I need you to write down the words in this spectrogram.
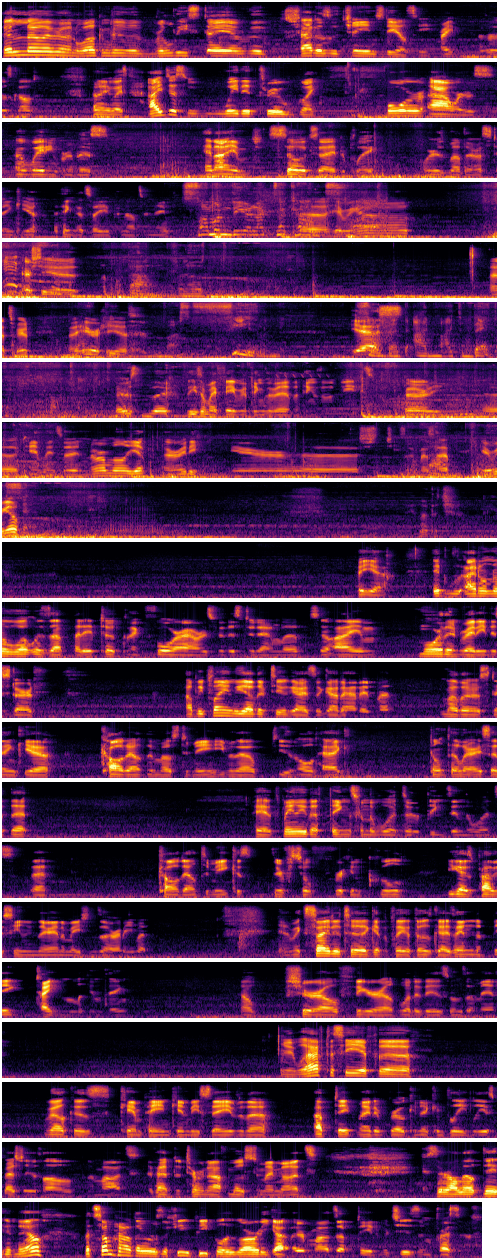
Hello everyone, welcome to the release day of the Shadows of Change DLC, right? That's what it's called. But anyways, I just waited through like four hours of waiting for this. And I am so excited to play. Where's Mother Ostankya? I think that's how you pronounce her name. Summon the Elector Uh, here we go. There she is. That's weird. But here she is. must fear me Yes! so that I might better. There's the, these are my favorite things of it, the things of the beats. Alrighty. Uh, campaign set normal, yep, alrighty. Here, uh, jeez, I messed up. Here we go. Another But yeah, it. I don't know what was up, but it took like four hours for this to download, so I am more than ready to start. I'll be playing the other two guys that got added, but Mother Stankia called out the most to me, even though she's an old hag. Don't tell her I said that. Yeah, it's mainly the things from the woods or the things in the woods that called out to me because they're so freaking cool. You guys have probably seen their animations already, but yeah, I'm excited to get to play with those guys and the big Titan looking thing. I'll sure I'll figure out what it is once I'm in. Yeah, we'll have to see if the Valkia's campaign can be saved. The update might have broken it completely, especially with all the mods. I've had to turn off most of my mods because they're all outdated now. But somehow there was a few people who already got their mods updated, which is impressive.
